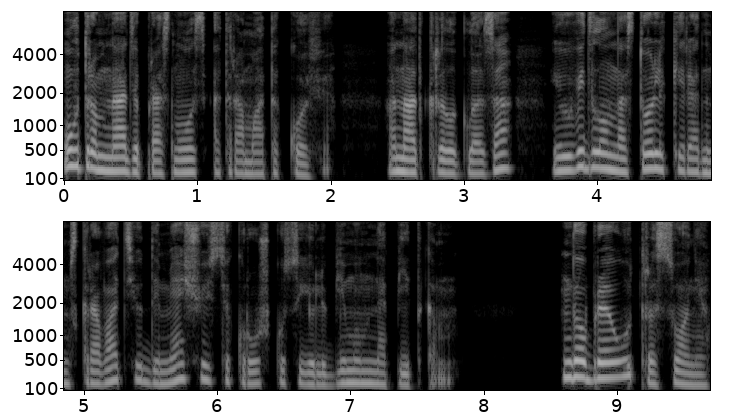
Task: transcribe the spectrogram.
Утром Надя проснулась от аромата кофе. Она открыла глаза и увидела на столике рядом с кроватью дымящуюся кружку с ее любимым напитком. «Доброе утро, Соня»,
